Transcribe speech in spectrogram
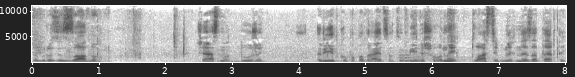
Друзі, ззаду. Чесно, дуже рідко попадаються автомобілі, що вони пластик в них не затертий.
